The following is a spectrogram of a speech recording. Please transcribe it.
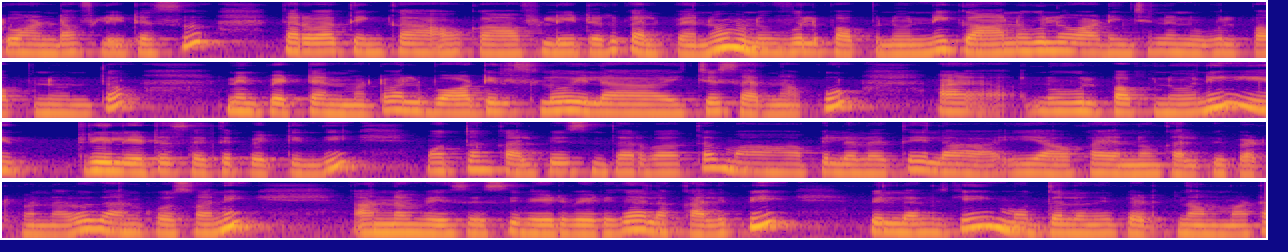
టూ అండ్ హాఫ్ లీటర్స్ తర్వాత ఇంకా ఒక హాఫ్ లీటర్ కలిపాను. నువ్వుల పప్పు నూనె గానుగులు వాడించిన నువ్వుల పప్పు నూనెతో నేను పెట్టాను అనమాట వాళ్ళు బాటిల్స్లో ఇలా ఇచ్చేసారు నాకు. నువ్వుల పప్పు నూనె త్రీ లీటర్స్ అయితే పెట్టింది. మొత్తం కలిపేసిన తర్వాత మా పిల్లలైతే ఇలా ఈ ఆవకాయ అన్నం కలిపి పెట్టమన్నారు. దానికోసమని అన్నం వేసేసి వేడివేడిగా ఇలా కలిపి పిల్లలకి ముద్దలని పెడుతున్నాం అనమాట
